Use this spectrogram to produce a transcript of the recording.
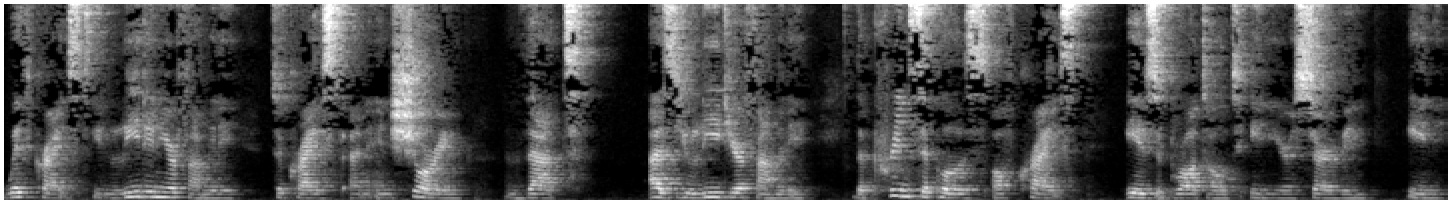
with Christ in leading your family to Christ and ensuring that as you lead your family, the principles of Christ is brought out in your serving, in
